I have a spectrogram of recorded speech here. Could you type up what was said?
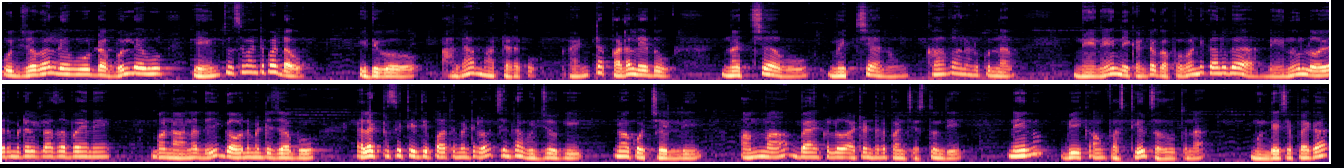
ఉద్యోగాలు లేవు. డబ్బులు లేవు. ఏం చూసి వెంటపడ్డావు? ఇదిగో అలా మాట్లాడకు. వెంట పడలేదు. నచ్చావు మెచ్చాను కావాలనుకున్నాను. నేనే నీకంటే గొప్పవాణ్ణి కానుగా. నేను లోయర్ మిడిల్ క్లాస్ అబ్బాయినే. మా నాన్నది గవర్నమెంట్ జాబు. ఎలక్ట్రిసిటీ డిపార్ట్మెంట్లో చిన్న ఉద్యోగి. నాకు చెల్లి. అమ్మ బ్యాంకులో అటెండర్ పనిచేస్తుంది. నేను బీకామ్ ఫస్ట్ ఇయర్ చదువుతున్నా. ముందే చెప్పాగా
